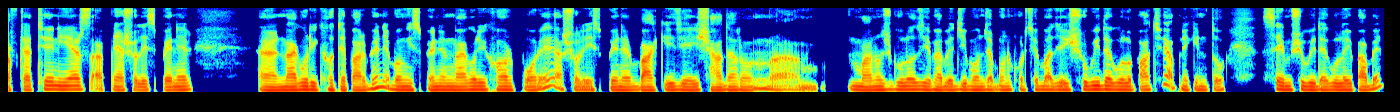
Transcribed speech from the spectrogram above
আফটার টেন ইয়ার্স আপনি আসলে স্পেনের নাগরিক হতে পারবেন এবং স্পেনের নাগরিক হওয়ার পরে আসলে স্পেনের বাকি যেই সাধারণ মানুষগুলো যেভাবে জীবনযাপন করছে বা যেই সুবিধাগুলো পাচ্ছে আপনি কিন্তু সেম সুবিধাগুলোই পাবেন।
